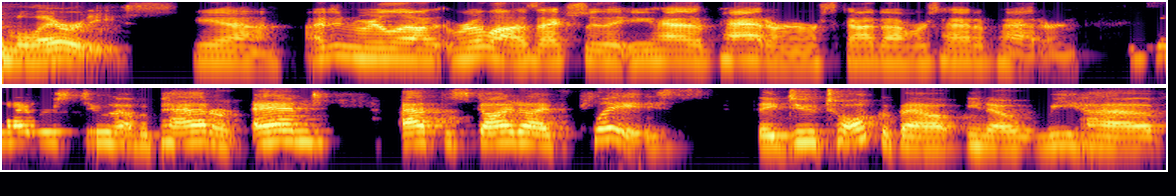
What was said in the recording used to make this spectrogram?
similarities. Yeah. I didn't realize, realize actually that you had a pattern or skydivers had a pattern. Skydivers do have a pattern. And at the skydive place, they do talk about, you know, we have,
